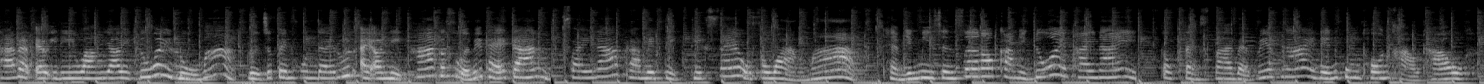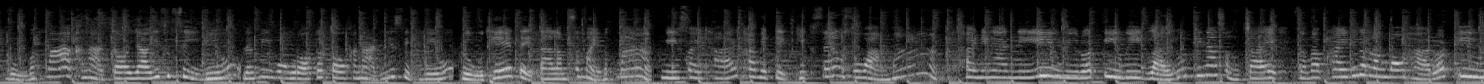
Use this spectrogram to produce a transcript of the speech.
ท้ายแบบ LED วางยาวอีกด้วยหรูมาก หรือจะเป็น Hyundai รุ่น Ioniq 5 ก็สวยไม่แพ้กัน ไฟหน้าพราเมติกพิกเซลสว่างมาก แถมยังมีเซ็นเซอร์รอบคันอีกด้วยภายใน ตกแต่งสไตล์แบบเรียบง่าย เน้นคุมโทนขาวเทาหรูมากๆ ขนาดจอยาว 24 นิ้ว และมีวงล้อโตๆขนาด 20 นิ้ว หรูเท่เตะตาล้ำสมัยมากๆ มีไฟท้าย Parametric Pixel สว่างมาก ภายในงานนี้ยังมีรถ EV อีหลายรุ่นที่น่าสนใจสำหรับใครที่กำลังมองหารถ EV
